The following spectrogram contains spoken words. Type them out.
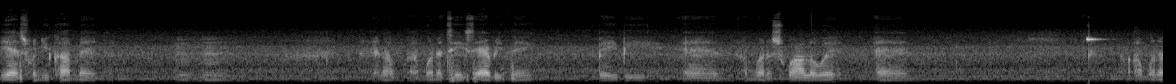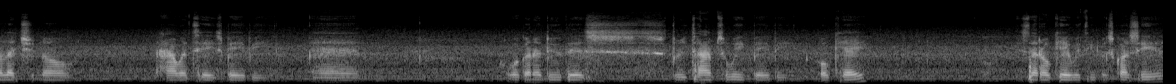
Yes, when you come in. Mm-hmm. And I'm, I'm gonna taste everything, baby, and I'm gonna swallow it, and I'm gonna let you know how it tastes, baby, and we're gonna do this three times a week, baby. Okay? Is that okay with you, Miss Garcia?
